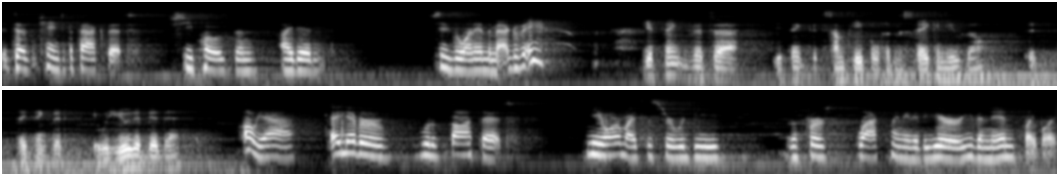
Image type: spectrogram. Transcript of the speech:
it doesn't change the fact that she posed and I didn't. She's the one in the magazine. You think that uh, you think that some people have mistaken you, though? That they think that it was you that did that? oh, yeah. I never would have thought that me or my sister would be the first black playmate of the year, even in Playboy.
